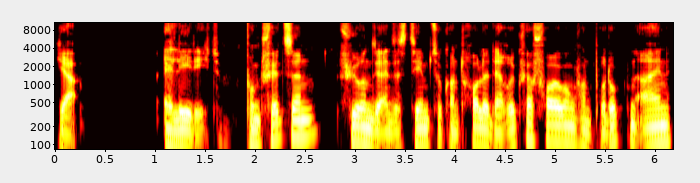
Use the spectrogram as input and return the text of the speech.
ja, erledigt. Punkt 14. Führen Sie ein System zur Kontrolle der Rückverfolgung von Produkten ein.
